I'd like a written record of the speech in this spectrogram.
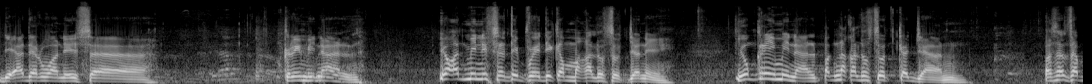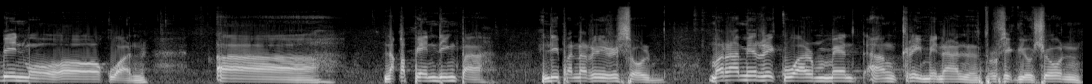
the other one is ah, criminal. Yung administrative, pwede kang makalusot dyan eh. Yung criminal, pag nakalusot ka dyan, pasasabihin mo, oh, Kwan, ah, nakapending pa, hindi pa nare-resolve, maraming requirement ang criminal prosecution.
